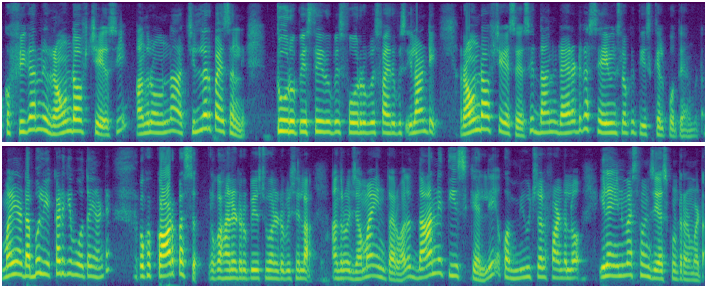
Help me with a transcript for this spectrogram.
ఒక ఫిగర్ని రౌండ్ ఆఫ్ చేసి అందులో ఉన్న ఆ చిల్లర పైసల్ని two rupees three rupees four rupees five rupees ఇలాంటి రౌండ్ ఆఫ్ చేసేసి దాన్ని డైరెక్ట్గా సేవింగ్స్లోకి తీసుకెళ్ళిపోతాయి అనమాట మరి ఆ డబ్బులు ఎక్కడికి పోతాయి అంటే ఒక కార్పస్ ఒక hundred rupees two hundred rupees ఇలా అందులో జమ అయిన తర్వాత దాన్ని తీసుకెళ్ళి ఒక మ్యూచువల్ ఫండ్లో ఇలా ఇన్వెస్ట్మెంట్ చేసుకుంటారు అనమాట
